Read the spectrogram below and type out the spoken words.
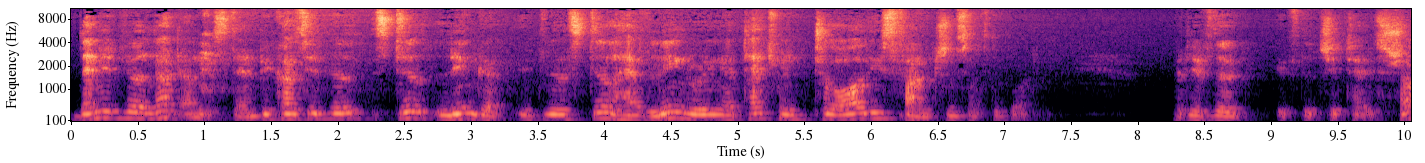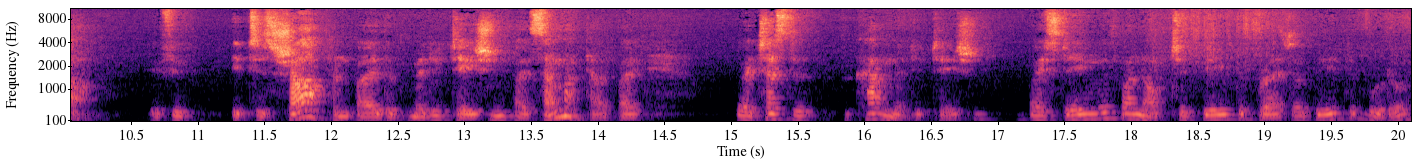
then it will not understand because it will still linger, it will still have lingering attachment to all these functions of the body. But if the, if the chitta is sharp, if it, it is sharpened by the meditation, by samatha, by, by just the, the calm meditation, by staying with one object, be it the breath or be it the Buddha,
